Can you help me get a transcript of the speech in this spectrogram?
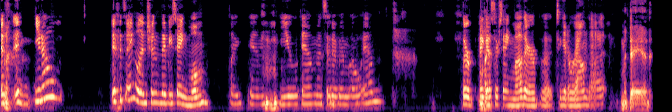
And, and you know, if it's England, shouldn't they be saying mum? Like M U M instead of M O M? Or I My- guess they're saying mother, but to get around that. My dad.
